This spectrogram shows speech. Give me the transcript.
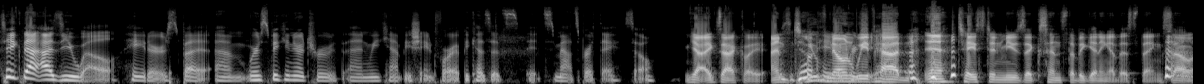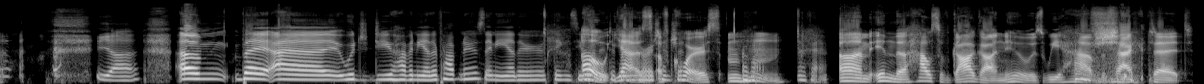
take that as you will, haters. But um, we're speaking our truth, and we can't be shamed for it because it's it's Matt's birthday. So Yeah, exactly. And Don't you've known we've had eh, taste in music since the beginning of this thing. So yeah. Um, but uh, would you, do you have any other pop news? Any other things you? Oh wanted to bring yes, of course. Mhm. Okay. Um, in the House of Gaga news, we have the fact that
